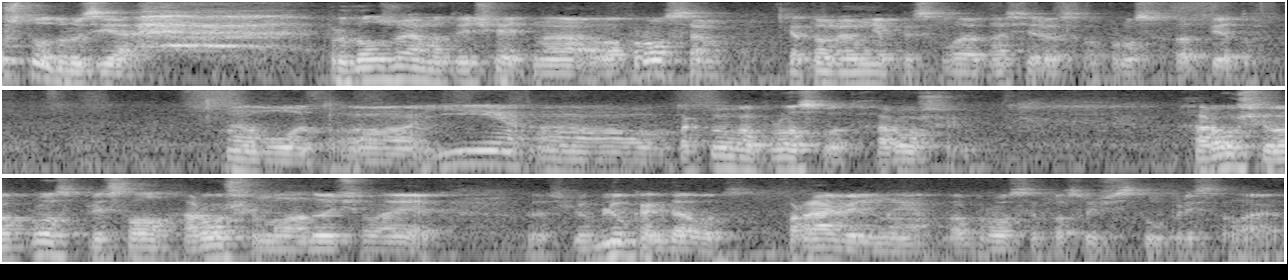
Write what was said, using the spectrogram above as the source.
что, друзья, продолжаем отвечать на вопросы, которые мне присылают на сервис вопросов и ответов. Вот. э, И э, такой вопрос вот хороший. Хороший вопрос прислал хороший молодой человек. То есть люблю, когда вот правильные вопросы по существу присылают.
